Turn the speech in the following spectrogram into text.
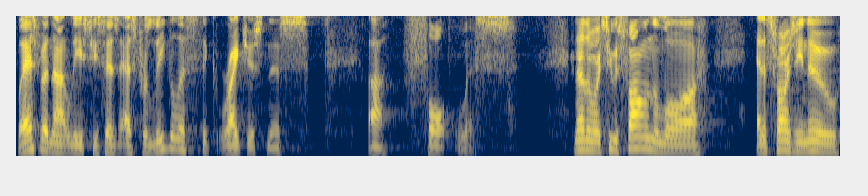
Last but not least, he says, as for legalistic righteousness, uh, faultless. In other words, he was following the law, and as far as he knew,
